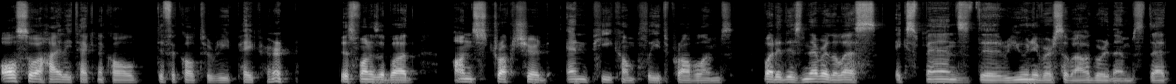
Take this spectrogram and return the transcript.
Also, a highly technical, difficult to read paper. this one is about unstructured NP complete problems but it is nevertheless expands the universe of algorithms that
